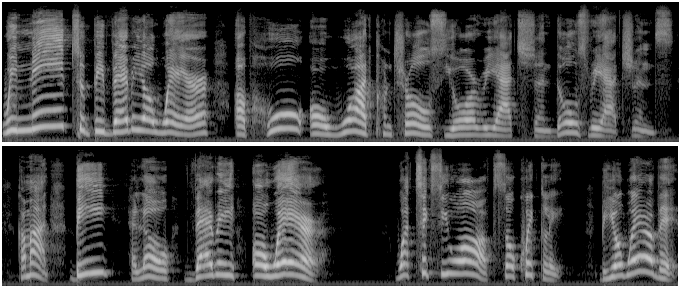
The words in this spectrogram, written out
We need to be very aware of who or what controls your reaction, those reactions. Come on, be, hello, very aware. What ticks you off so quickly? Be aware of it.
